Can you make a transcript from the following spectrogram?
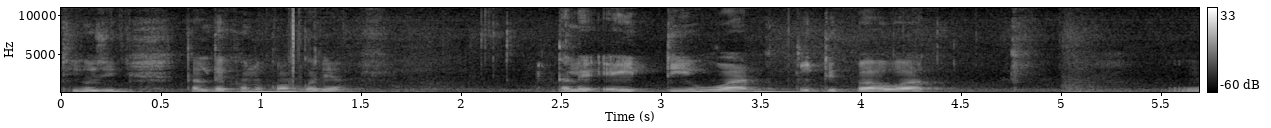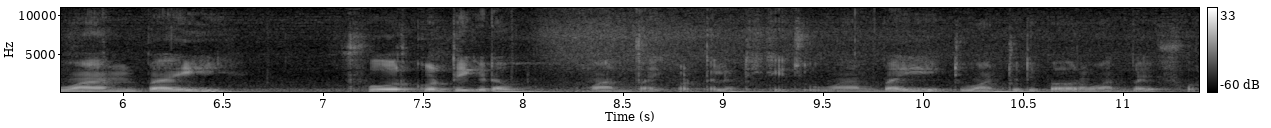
ঠিক আছে তাহলে দেখুন কোণ করিয়া তাহলে eighty one to the power one by four করে দিই এটা ওয়ান বাই করে দিলে ঠিক আছে one by eighty one to the power one by four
